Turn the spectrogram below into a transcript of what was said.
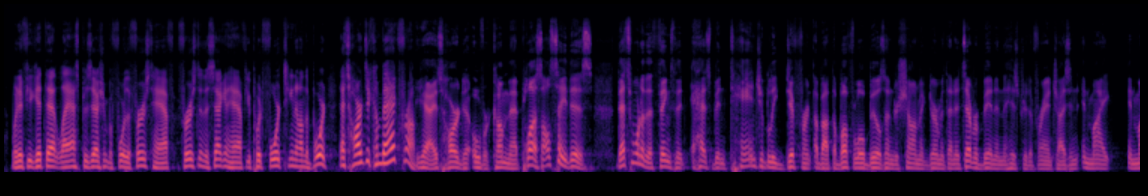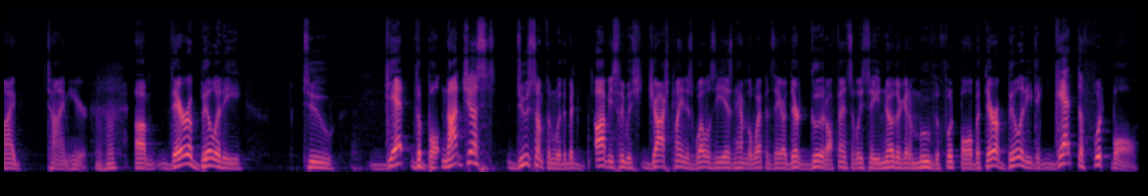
when if you get that last possession before the first half, first in the second half, you put 14 on the board? That's hard to come back from. Yeah, it's hard to overcome that. Plus, I'll say this that's one of the things that has been tangibly different about the Buffalo Bills under Sean McDermott than it's ever been in the history of the franchise in, in my in my time here. Um, their ability to get the ball, not just do something with it, but obviously with Josh playing as well as he is and having the weapons they are, they're good offensively, so you know they're going to move the football. But their ability to get the football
